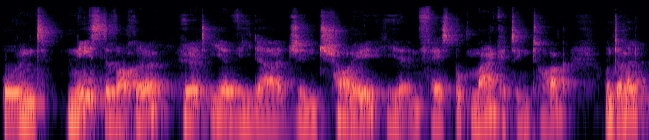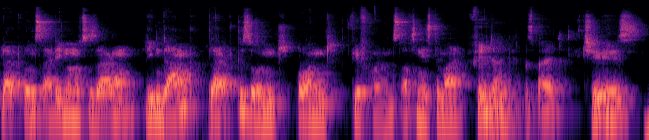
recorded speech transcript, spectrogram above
Und nächste Woche hört ihr wieder Jin Choi hier im Facebook Marketing Talk. Und damit bleibt uns eigentlich nur noch zu sagen, lieben Dank, bleibt gesund und wir freuen uns aufs nächste Mal. Vielen Dank, bis bald. Tschüss.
